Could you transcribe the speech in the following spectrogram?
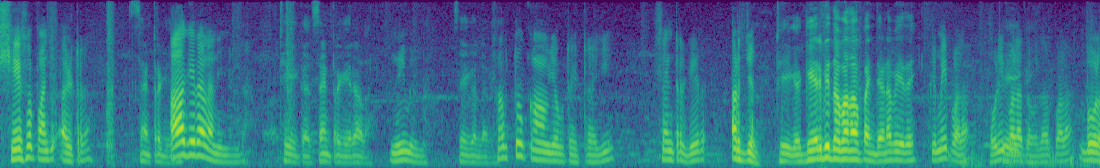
605 ਅਲਟਰਾ। Centre gear. ਆ ਗੇਅਰ ਵਾਲਾ ਨਹੀਂ ਮਿਲਦਾ। ਠੀਕ ਹੈ ਸੈਂਟਰ ਗੇਅਰ ਵਾਲਾ। ਨਹੀਂ ਮਿਲਦਾ। ਸਹੀ ਗੱਲ ਹੈ ਬਈ। ਸਭ ਤੋਂ ਕਾਮਯਾਬ ਟਰੈਕਟਰ ਹੈ ਜੀ ਸੈਂਟਰ ਗੇਅਰ ਅਰਜਨ। ਠੀਕ ਹੈ ਗੇਅਰ ਵੀ ਦਬਾ ਦਬ ਪੈਂਦੇ ਆ ਨਾ ਵੀ ਇਹਦੇ। ਕਿਵੇਂ ਪਾਲਾ? ਹੌਲੀ ਪਾਲਾ ਦੋਦਾ ਪਾਲਾ। ਬੋਲ।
